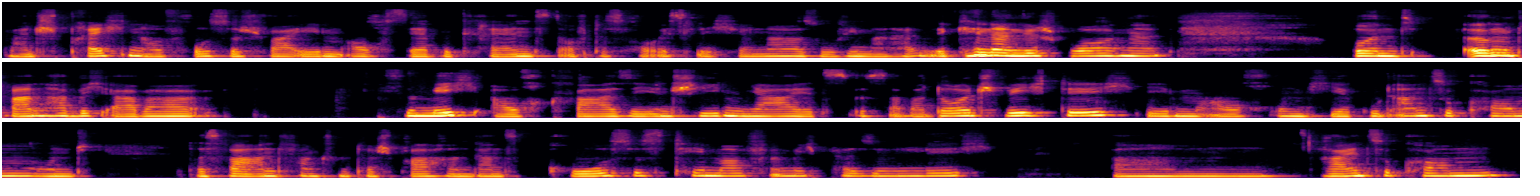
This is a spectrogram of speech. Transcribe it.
mein Sprechen auf Russisch war eben auch sehr begrenzt auf das Häusliche, ne? so wie man halt mit Kindern gesprochen hat. Und irgendwann habe ich aber für mich auch quasi entschieden, ja, jetzt ist aber Deutsch wichtig, eben auch um hier gut anzukommen. Und das war anfangs mit der Sprache ein ganz großes Thema für mich persönlich, ähm, reinzukommen.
